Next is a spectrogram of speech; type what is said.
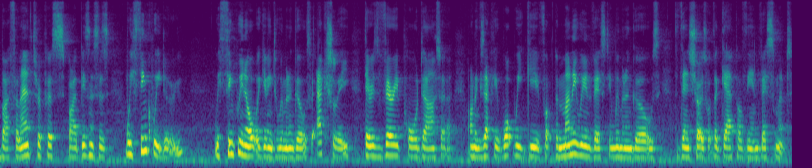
by philanthropists, by businesses. We think we do. We think we know what we're giving to women and girls, but actually there is very poor data on exactly what we give, what the money we invest in women and girls that then shows what the gap of the investment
